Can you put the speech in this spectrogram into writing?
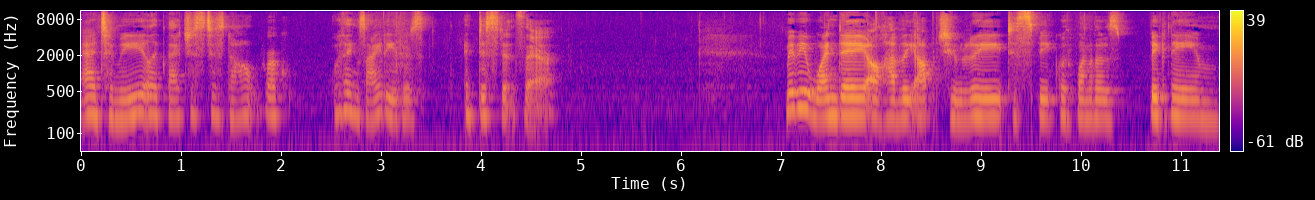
And to me, like, that just does not work with anxiety. There's a distance there. Maybe one day I'll have the opportunity to speak with one of those big name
